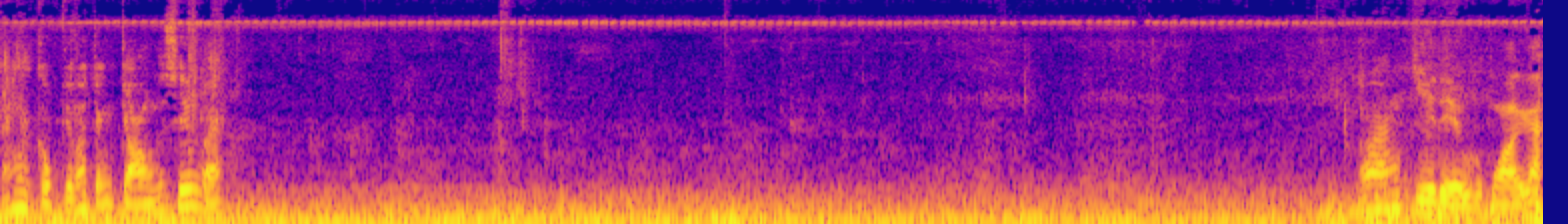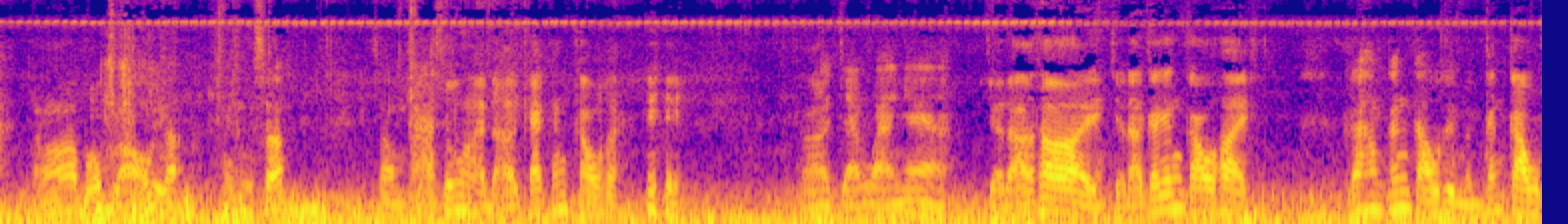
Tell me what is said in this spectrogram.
ắn cái cục cho nó tròn tròn tí xíu bạn. Nó ăn chia đều cục ngoài ra. Nó bốn lỗ vậy đó. Bốn xốp xong thả xuống rồi đợi cá cắn câu thôi. Rồi, chào các bạn nha. Chờ đợi thôi. Chờ đợi cá cắn câu thôi. Cá không cắn câu thì mình cắn câu.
